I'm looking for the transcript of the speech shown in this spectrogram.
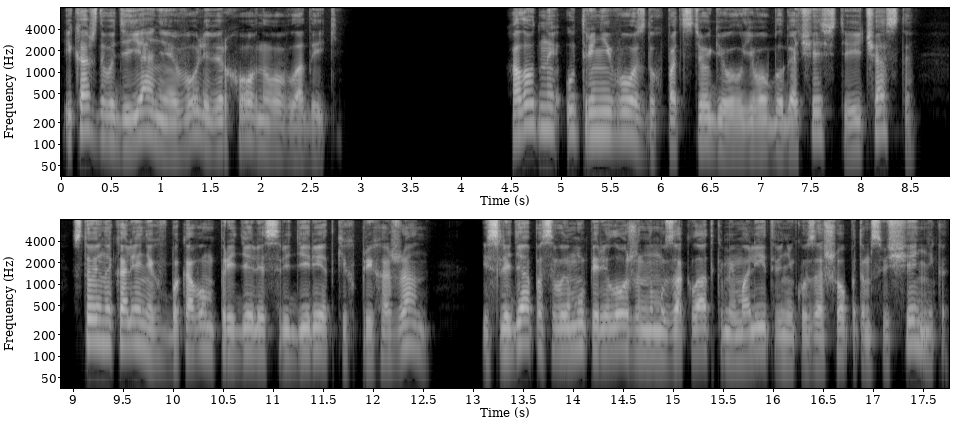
и каждого деяния воли Верховного Владыки. Холодный утренний воздух подстегивал его благочестие и часто, стоя на коленях в боковом пределе среди редких прихожан и следя по своему переложенному закладками молитвеннику за шепотом священника,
